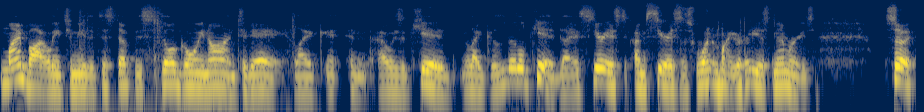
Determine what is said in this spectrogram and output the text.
mind boggling to me that this stuff is still going on today. Like, and I was a kid, like a little kid, I serious, I'm serious. It's one of my earliest memories. So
